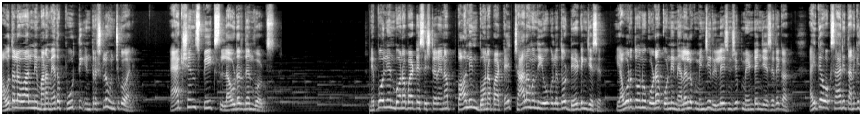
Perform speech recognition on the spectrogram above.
అవతల వాళ్ళని మన మీద పూర్తి ఇంట్రెస్ట్లో ఉంచుకోవాలి. Action speaks louder than words. Napoleon Bonaparte sister అయిన పాలిన్ బోనపాటే చాలామంది యువకులతో డేటింగ్ చేసేది. ఎవరితోనూ కూడా కొన్ని నెలలకు మించి రిలేషన్షిప్ మెయింటైన్ చేసేదే కాదు. అయితే ఒకసారి తనకి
